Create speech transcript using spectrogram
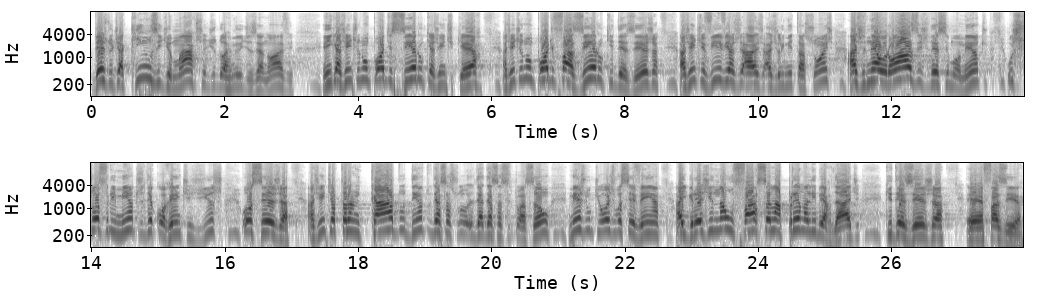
desde o dia 15 de março de 2019? Em que a gente não pode ser o que a gente quer, a gente não pode fazer o que deseja, a gente vive as, as, as essa as neuroses desse momento, os sofrimentos decorrentes disso, ou seja, a gente é trancado dentro dessa, dessa situação, mesmo que hoje você venha à igreja e não o faça na plena liberdade que deseja é, fazer.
